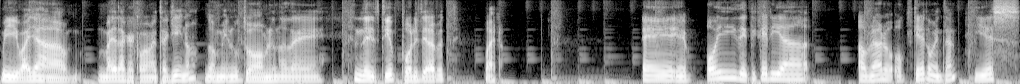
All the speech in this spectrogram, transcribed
Y vaya, vaya la que acabo de meter aquí, ¿no? Dos minutos hablando de, del tiempo, literalmente. Bueno. Eh, hoy de qué quería hablar o, quería comentar. Y es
